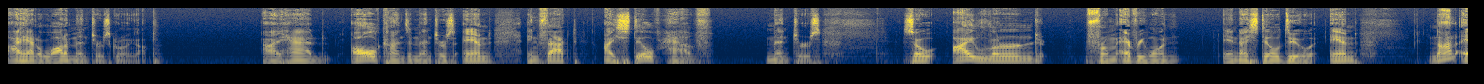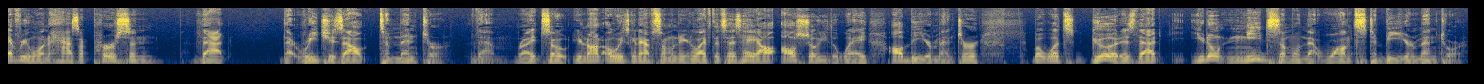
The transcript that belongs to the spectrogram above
I had a lot of mentors growing up. I had all kinds of mentors. And in fact, I still have mentors. So I learned from everyone, and I still do. And not everyone has a person that that reaches out to mentor them, right? So you're not always going to have someone in your life that says, "Hey, I'll I'll show you the way. I'll be your mentor." But what's good is that you don't need someone that wants to be your mentor.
